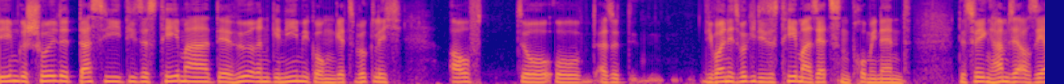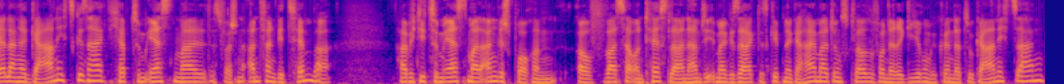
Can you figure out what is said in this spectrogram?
dem geschuldet, dass sie dieses Thema der höheren Genehmigungen jetzt wirklich auf so, oh, also die wollen jetzt wirklich dieses Thema setzen, prominent. Deswegen haben sie auch sehr lange gar nichts gesagt. Ich habe zum ersten Mal, das war schon Anfang Dezember, habe ich die zum ersten Mal angesprochen auf Wasser und Tesla. Und haben sie immer gesagt, es gibt eine Geheimhaltungsklausel von der Regierung, wir können dazu gar nichts sagen.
